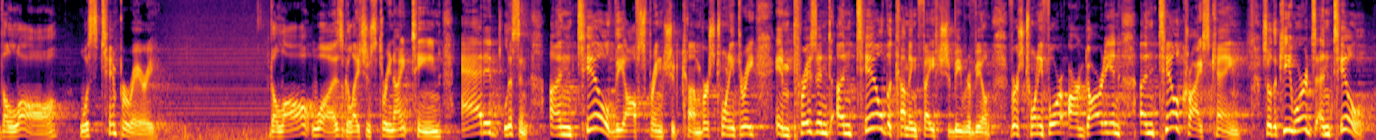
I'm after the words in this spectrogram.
the law was temporary. The law was, Galatians 3:19, added, listen, until the offspring should come. Verse 23, imprisoned until the coming faith should be revealed. Verse 24, our guardian until Christ came. So the key words until.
